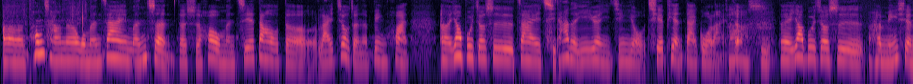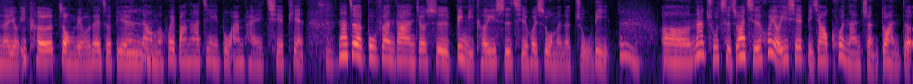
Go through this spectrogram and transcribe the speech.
呃，通常呢，我们在门诊的时候，我们接到的来就诊的病患。呃，要不就是在其他的医院已经有切片带过来的，是对；要不就是很明显的有一颗肿瘤在这边，那我们会帮他进一步安排切片。那这部分当然就是病理科医师其实会是我们的主力。嗯，呃，那除此之外，其实会有一些比较困难诊断的，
